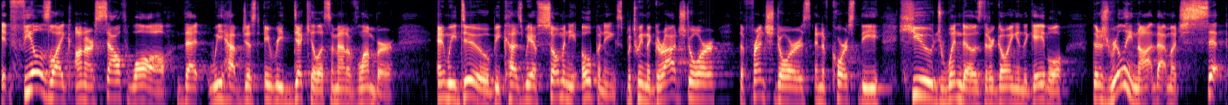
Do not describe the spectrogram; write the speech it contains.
It feels like on our south wall that we have just a ridiculous amount of lumber. And we do because we have so many openings between the garage door, the French doors, and of course the huge windows that are going in the gable. There's really not that much SIP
